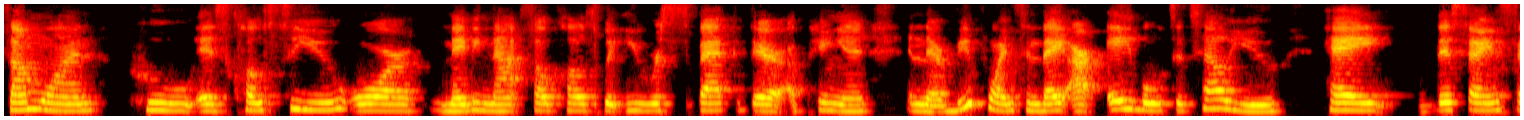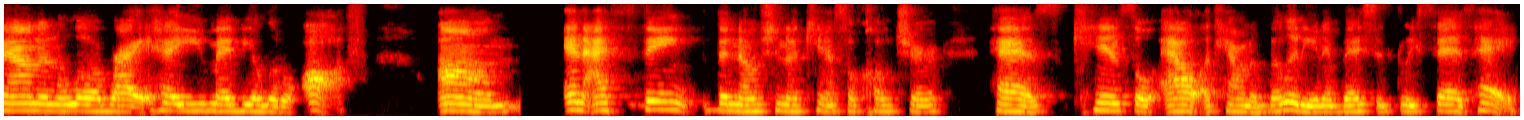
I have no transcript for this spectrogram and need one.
someone who is close to you or maybe not so close but you respect their opinion and their viewpoints and they are able to tell you hey this ain't sounding a little right. Hey you may be a little off. Um and i think the notion of cancel culture has canceled out accountability and it basically says hey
